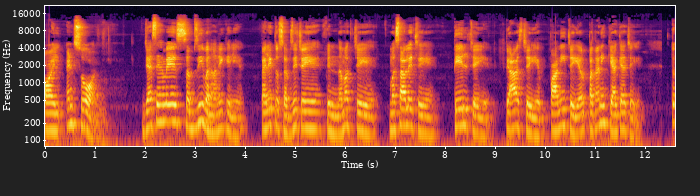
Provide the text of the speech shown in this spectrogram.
oil and so on जैसे हमें सब्ज़ी बनाने के लिए पहले तो सब्ज़ी चाहिए फिर नमक चाहिए मसाले चाहिए तेल चाहिए प्याज चाहिए पानी चाहिए और पता नहीं क्या क्या चाहिए। तो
